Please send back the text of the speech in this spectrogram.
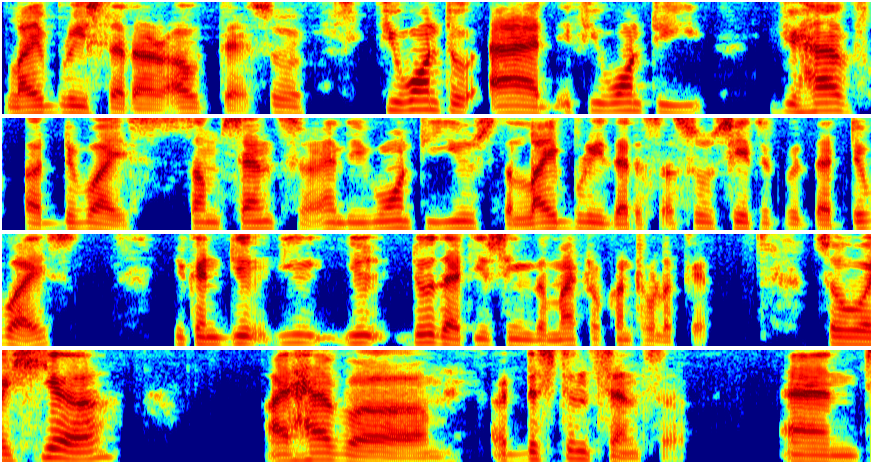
libraries that are out there. So if you want to add, if you want to, if you have a device, some sensor, and you want to use the library that is associated with that device, you can do you you do that using the microcontroller kit. So over here I have a, a distance sensor, and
